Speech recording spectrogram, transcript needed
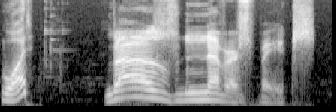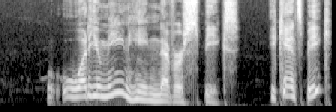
what? Baz never speaks. What do you mean he never speaks? He can't speak?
